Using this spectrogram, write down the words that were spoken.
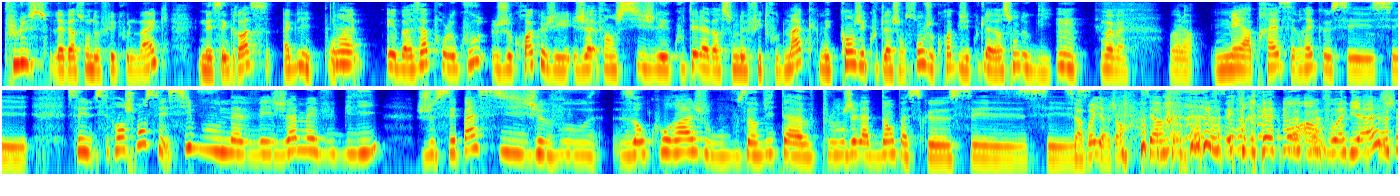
plus la version de Fleetwood Mac mais c'est grâce à Glee pour le ouais coup. et bah ça pour le coup je crois que j'ai j'ai- enfin si je l'ai écouté la version de Fleetwood Mac mais quand j'écoute la chanson je crois que j'écoute la version de Glee Mm. ouais ouais Voilà. Mais après, c'est vrai que c'est, c'est, c'est, franchement, c'est, si vous n'avez jamais vu Glee, je sais pas si je vous encourage ou vous invite à plonger là-dedans parce que c'est, c'est, c'est un voyage hein. c'est un- c'est vraiment un voyage.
